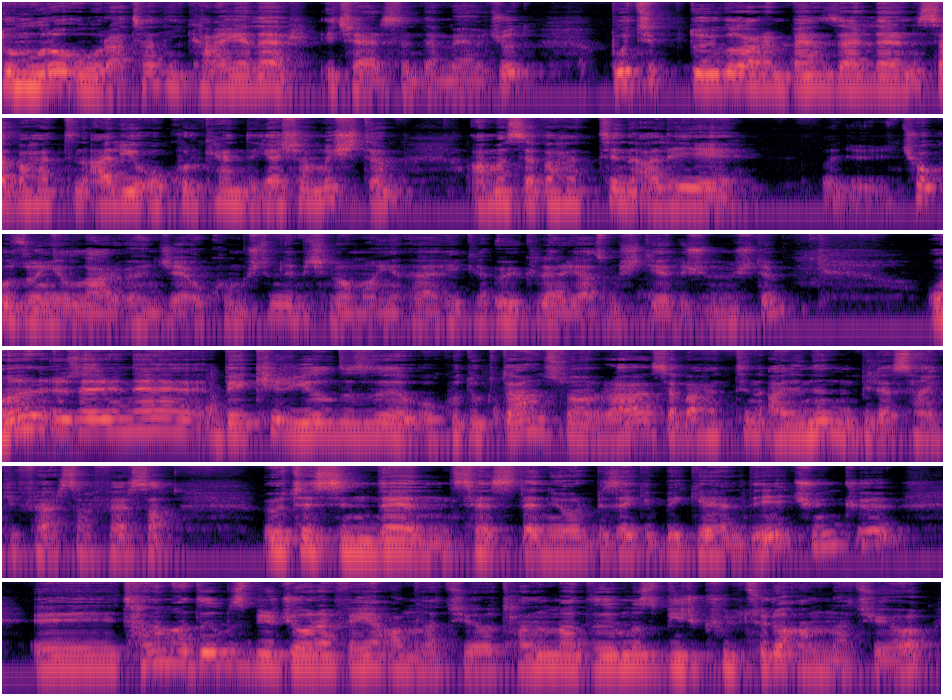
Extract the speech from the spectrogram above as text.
dumura uğratan hikayeler içerisinde mevcut. Bu tip duyguların benzerlerini Sabahattin Ali'yi okurken de yaşamıştım. Ama Sabahattin Ali'yi çok uzun yıllar önce okumuştum. Ne biçim roman, e, öyküler yazmış diye düşünmüştüm. Onun üzerine Bekir Yıldız'ı okuduktan sonra Sabahattin Ali'nin bile sanki fersah fersah ötesinden sesleniyor bize gibi geldi. Çünkü e, tanımadığımız bir coğrafyayı anlatıyor, tanımadığımız bir kültürü anlatıyor.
